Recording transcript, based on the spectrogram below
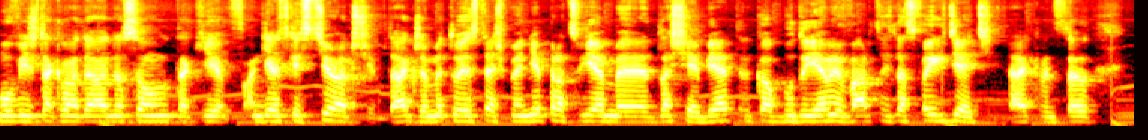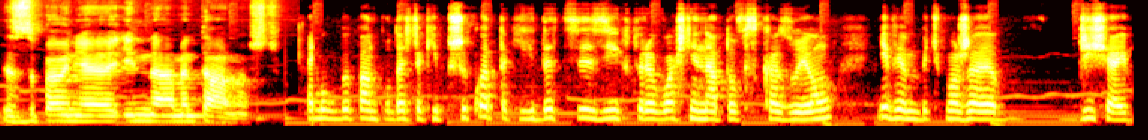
mówi, że tak naprawdę są takie w angielskiej stewardship, tak? że my tu jesteśmy, nie pracujemy dla siebie, tylko budujemy wartość dla swoich dzieci. Tak? Więc to jest zupełnie inna mentalność. Mógłby pan podać taki przykład takich decyzji, które właśnie na to wskazują? Nie wiem, być może dzisiaj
